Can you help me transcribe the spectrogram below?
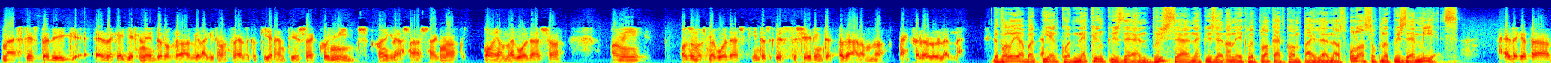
másrészt pedig ezek egyetlen egy dologra világítanak rá ezek a kijelentések, hogy nincs a migránsválságnak olyan megoldása, ami azonos megoldásként az összes érintett tagállamnak megfelelő lenne. De valójában ilyenkor nekünk üzen, Brüsszelnek üzen, anélkül, hogy plakátkampány lenne, az olaszoknak üzen, mi ez? Ezeket a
